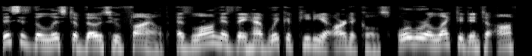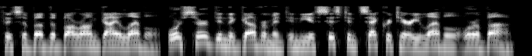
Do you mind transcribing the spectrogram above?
This is the list of those who filed, as long as they have Wikipedia articles, or were elected into office above the barangay level, or served in the government in the assistant secretary level or above.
